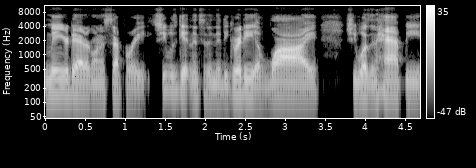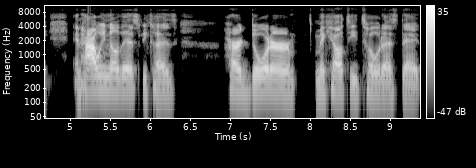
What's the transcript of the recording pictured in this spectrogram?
me and your dad are going to separate. She was getting into the nitty gritty of why she wasn't happy. And how we know this because her daughter, Mykelti, told us that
